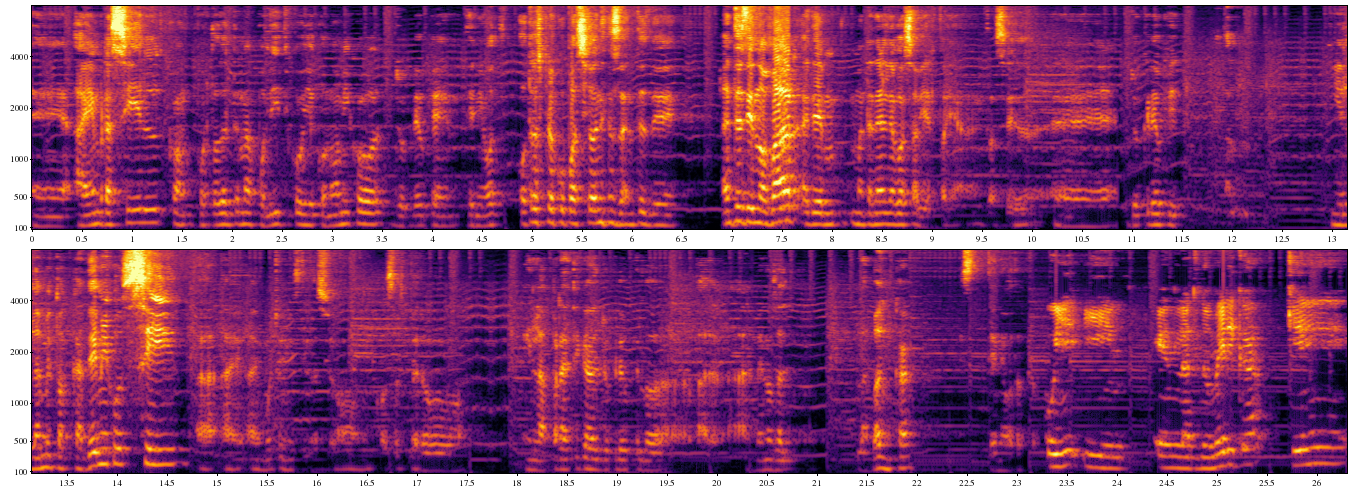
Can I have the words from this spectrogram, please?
Eh, ahí en Brasil, con, por todo el tema político y económico, yo creo que tenía otras preocupaciones antes de, antes de innovar, de mantener el negocio abierto ya. Entonces, eh, yo creo que en el ámbito académico sí hay, hay mucha investigación y cosas, pero en la práctica yo creo que lo, al, menos la banca tiene otra preocupación. Oye, y en Latinoamérica, ¿qué,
